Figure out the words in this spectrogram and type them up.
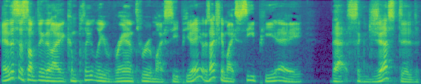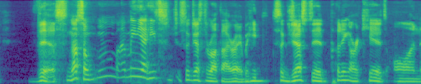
And this is something that I completely ran through my CPA. It was actually my CPA that suggested this. Not so. Mm, I mean, yeah, he suggested Roth IRA, but he suggested putting our kids on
